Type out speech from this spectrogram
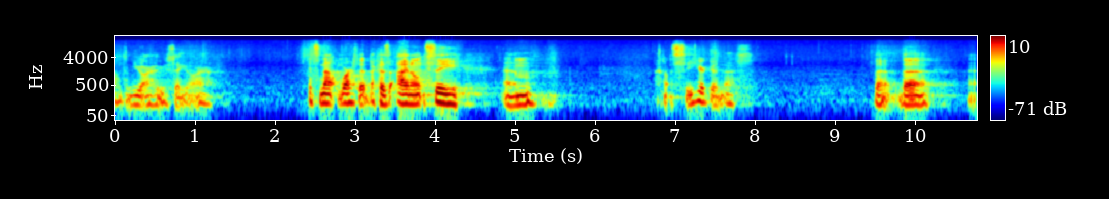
don't think you are who you say you are. It's not worth it because I don't see, um, I don't see your goodness. The, the, uh,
